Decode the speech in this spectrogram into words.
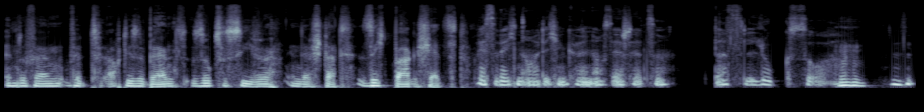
Insofern wird auch diese Band sukzessive in der Stadt sichtbar geschätzt. Weißt du, welchen Ort ich in Köln auch sehr schätze? Das Luxor. Mhm.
